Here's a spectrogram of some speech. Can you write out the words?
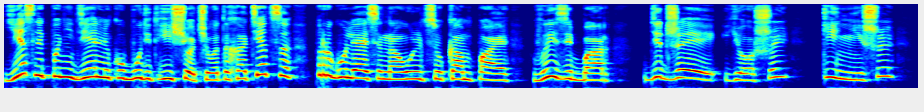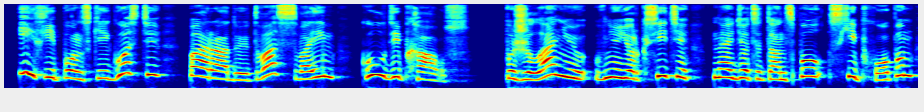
Если к понедельнику будет еще чего-то хотеться, прогуляйся на улицу Кампай, в Izzy Bar. Диджеи Йоши, Киниши и их японские гости порадуют вас своим Cool Deep House. По желанию, в Нью-Йорк-Сити найдется танцпол с хип-хопом,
